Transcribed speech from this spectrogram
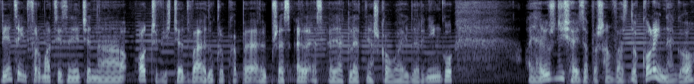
Więcej informacji znajdziecie na oczywiście 2edu.pl przez LSE jak letnia szkoła e-learningu. A ja już dzisiaj zapraszam Was do kolejnego,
